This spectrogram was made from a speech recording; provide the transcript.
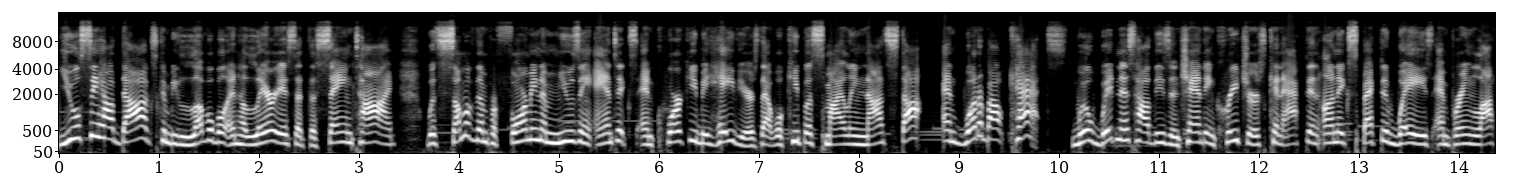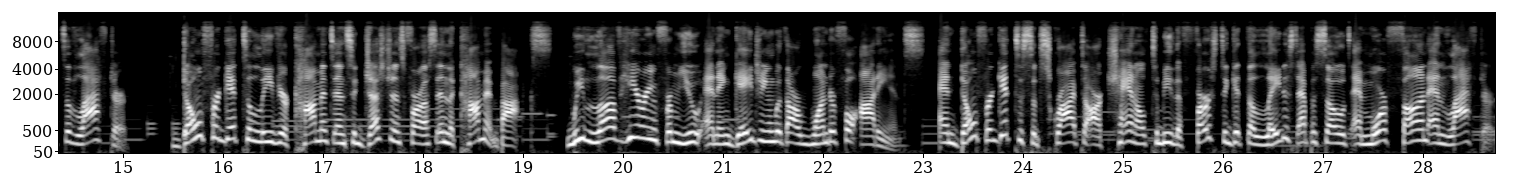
You'll see how dogs can be lovable and hilarious at the same time, with some of them performing amusing antics and quirky behaviors that will keep us smiling nonstop. And what about cats? We'll witness how these enchanting creatures can act in unexpected ways and bring lots of laughter. Don't forget to leave your comments and suggestions for us in the comment box. We love hearing from you and engaging with our wonderful audience. And don't forget to subscribe to our channel to be the first to get the latest episodes and more fun and laughter.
